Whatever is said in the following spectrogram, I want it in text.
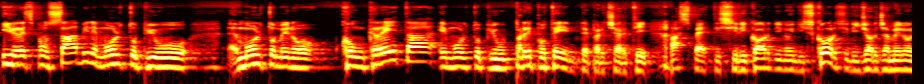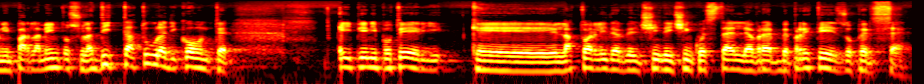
irresponsabile, molto, più, eh, molto meno concreta e molto più prepotente per certi aspetti. Si ricordino i discorsi di Giorgia Meloni in Parlamento sulla dittatura di Conte e i pieni poteri che l'attuale leader dei 5 Stelle avrebbe preteso per sé.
